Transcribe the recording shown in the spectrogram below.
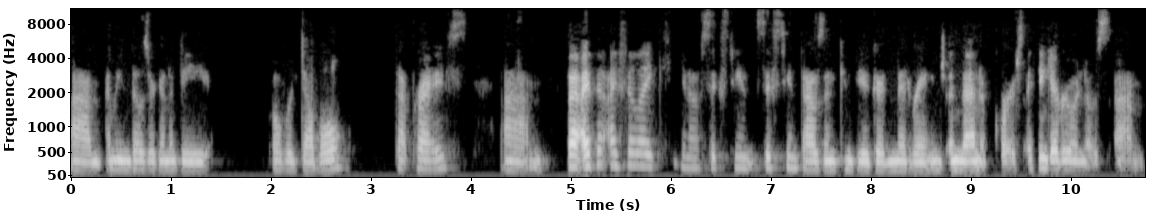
Um, I mean, those are going to be over double that price. Um, but I, I feel like, you know, 16, 16,000 can be a good mid range. And then, of course, I think everyone knows um,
